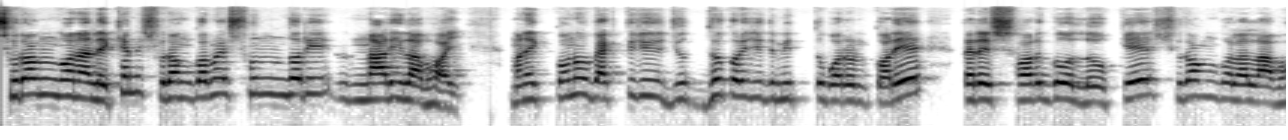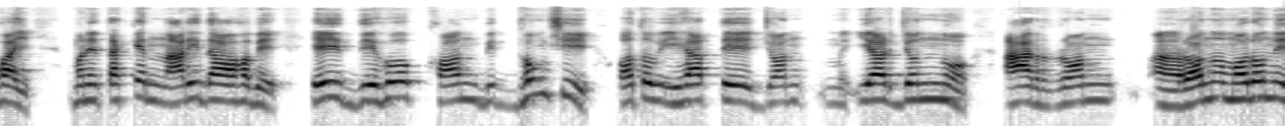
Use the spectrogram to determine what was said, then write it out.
সুরঙ্গনা লেখেন সুরঙ্গমে সুন্দরী নারী লাভ হয়। মানে কোনো ব্যক্তি যদি যুদ্ধ করে যদি মৃত্যুবরণ করে, তাহলে স্বর্গ লোকে সুরঙ্গলা লাভ হয়। মানে তাকে নারী দেওয়া হবে। এই দেহ ক্ষণ বিধ্বংসী অথবা ইহাতে ইয়ার জন্য আর রণ রণমরণে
